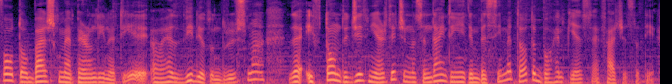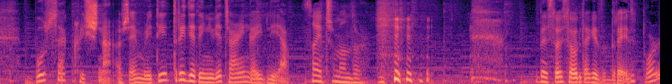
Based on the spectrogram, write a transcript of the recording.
foto bashkë me perëndin e tij, uh, hedh video të ndryshme dhe i fton të gjithë njerëzit që nëse ndajnë të njëjtin besim me të, të bëhen pjesë e faqes së tij. Busa Krishna është emri i tij, 31 vjeçari nga India. Sa i çmendur. Besoj se Olta ke të drejtë, por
